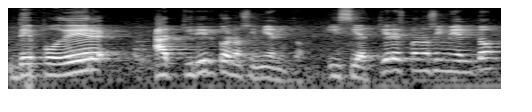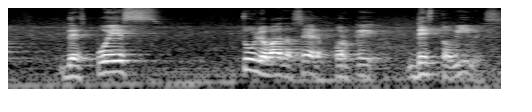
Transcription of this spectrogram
de poder adquirir conocimiento. Y si adquieres conocimiento, después tú lo vas a hacer, porque de esto vives.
